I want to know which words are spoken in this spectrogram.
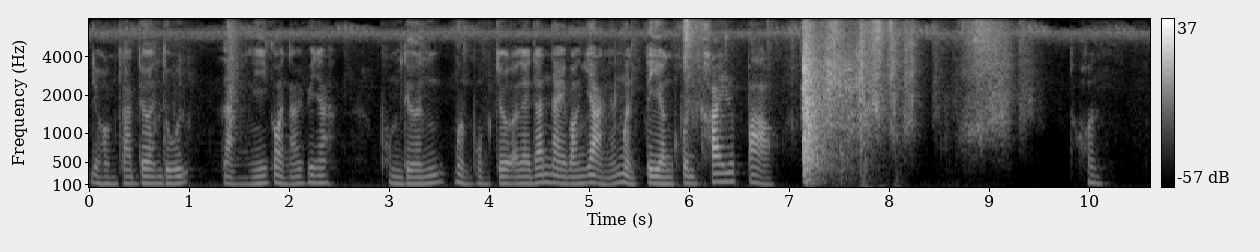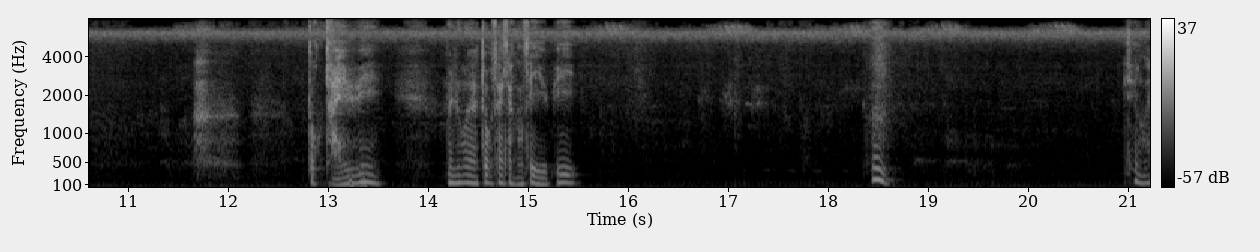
เดี๋ยวผมจะเดินดูหลังนี้ก่อนนะพี่นะ ผมเดินเหมือนผมเจออะไรด้านในบางอย่างนะเหมือนเตียงคนไข้หรือเปล่า ทุกคน ตกใจพี่ไม่รู้อะไรตกใจสังกะสีพี่เฮ้ยเสียงอะไร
